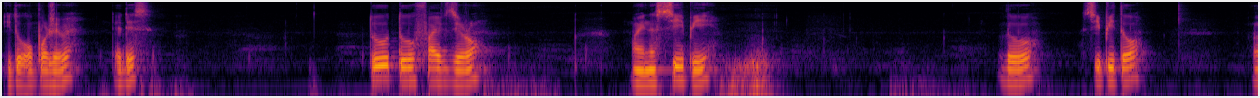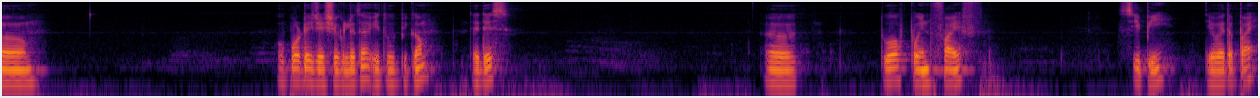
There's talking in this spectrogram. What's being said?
it opposite that is 2250 minus cp though CP to um, upward it will become that is uh, 12.5 CP divided by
